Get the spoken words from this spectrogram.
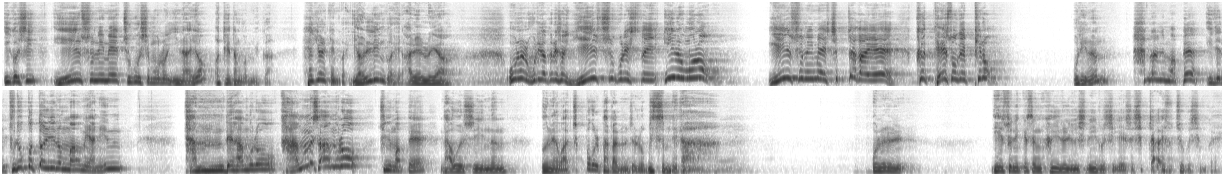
이것이 예수님의 죽으심으로 인하여 어떻게 된 겁니까? 해결된 거예요. 열린 거예요. 할렐루야. 오늘 우리가 그래서 예수 그리스도의 이름으로 예수님의 십자가의 그 대속의 피로 우리는 하나님 앞에 이젠 두렵고 떨리는 마음이 아닌 담대함으로 감사함으로 주님 앞에 나올 수 있는 은혜와 축복을 받았는 줄로 믿습니다. 오늘 예수님께서는 그 일을 이루시기 위해서 십자가에서 죽으신 거예요.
